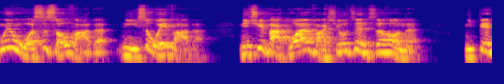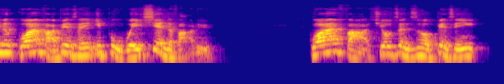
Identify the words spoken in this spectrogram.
因为我是守法的，你是违法的。你去把国安法修正之后呢，你变成国安法变成一部违宪的法律。国安法修正之后，变成一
